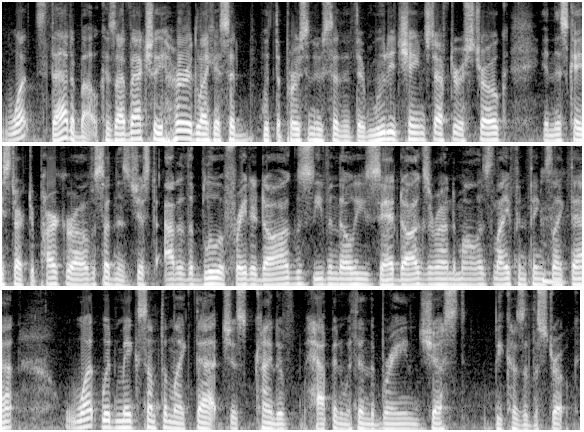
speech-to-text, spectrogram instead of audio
what's that about? Because I've actually heard, like I said, with the person who said that their mood had changed after a stroke. In this case, Dr. Parker all of a sudden is just out of the blue afraid of dogs, even though he's had dogs around him all his life and things Mhm. like that. What would make something like that just kind of happen within the brain just because of the stroke?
